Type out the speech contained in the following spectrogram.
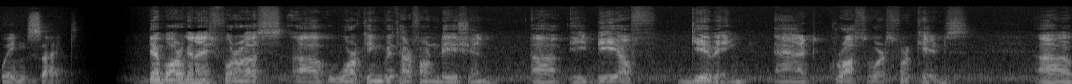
Wing site. Deb organized for us, uh, working with our foundation, uh, a day of giving at Crossroads for Kids, uh,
